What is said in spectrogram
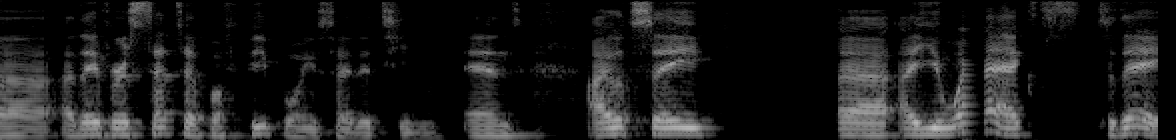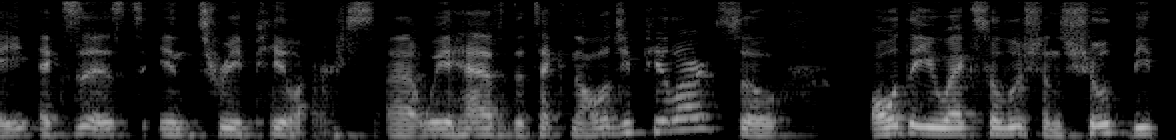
uh, a diverse setup of people inside the team and i would say uh, a UX today exists in three pillars. Uh, we have the technology pillar. So all the UX solutions should be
